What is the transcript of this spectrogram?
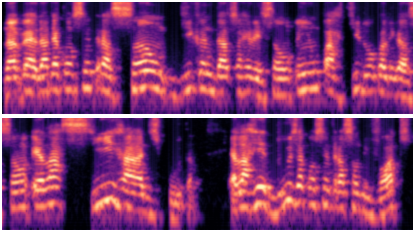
Na verdade, a concentração de candidatos à reeleição em um partido ou coligação, ela acirra a disputa, ela reduz a concentração de votos,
